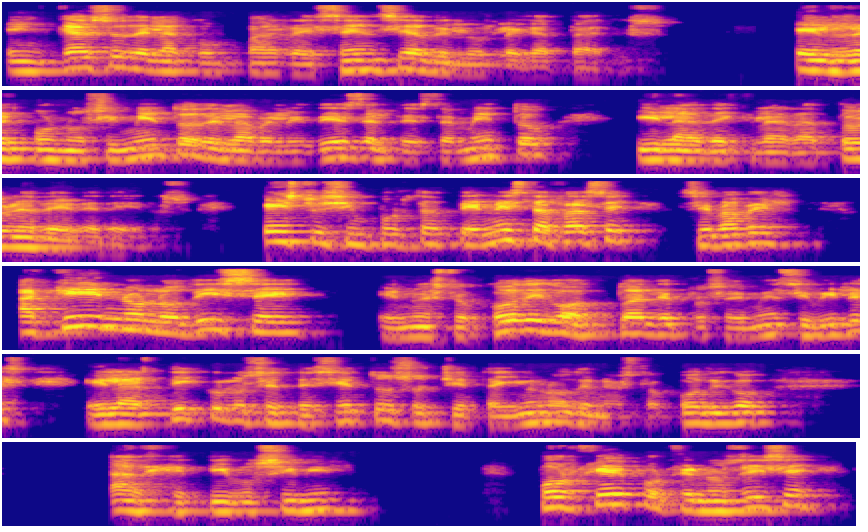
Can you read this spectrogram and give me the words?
en caso de la comparecencia de los legatarios, el reconocimiento de la validez del testamento y la declaratoria de herederos. Esto es importante. En esta fase se va a ver. Aquí no lo dice en nuestro Código Actual de Procedimientos Civiles, el artículo 781 de nuestro Código Adjetivo Civil. ¿Por qué? Porque nos dice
